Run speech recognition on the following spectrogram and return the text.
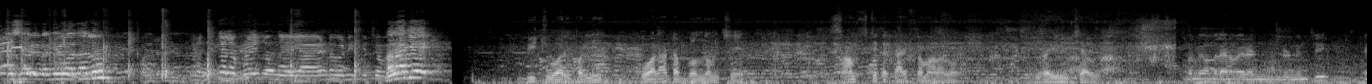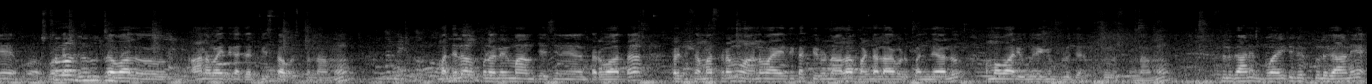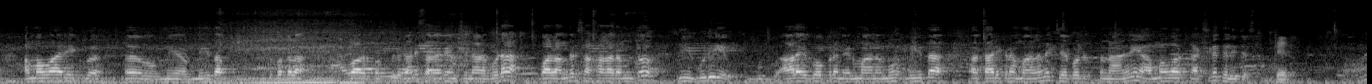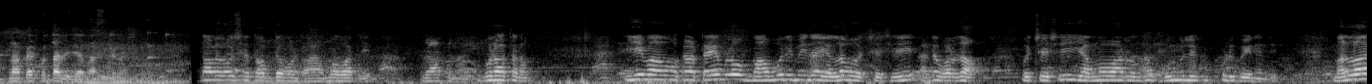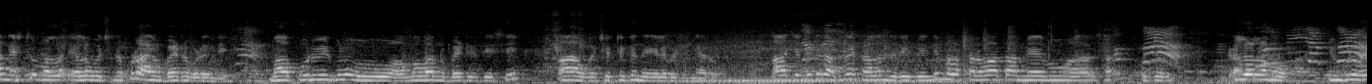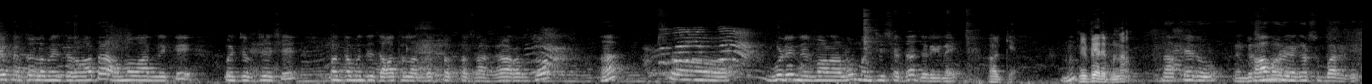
చేశారు. ధన్యవాదాలు. అలాగే బీచువారిపల్లి కోలాట బృందంచే సాంస్కృతిక కార్యక్రమాలను నిర్వహించారు. తొమ్మిది వందల ఎనభై రెండు నుంచి ఉత్సవాలు ఆనవాయితీగా జరిపిస్తూ వస్తున్నాము. మధ్యలో పునర్నిర్మాణం చేసిన తర్వాత ప్రతి సంవత్సరం ఆనవాయితీగా తిరునాల బండలాగుడు పందాలు అమ్మవారి ఊరేగింపులు జరుపుతూ వస్తున్నాము. వ్యక్తులు కానీ బయటి వ్యక్తులు కానీ అమ్మవారి మిగతా చుట్టుపక్కల వారి భక్తులు కానీ సహకరించినా కూడా వాళ్ళందరి సహకారంతో ఈ గుడి ఆలయ గోపుర నిర్మాణము మిగతా ఆ, కార్యక్రమాలను చేపడుతున్నానని అమ్మవారి సాక్షిగా తెలియజేస్తుంది. నా పేరు పుత్త విజయభాస్కర్. నాలుగవ శతాబ్దం అంట ఆ అమ్మవారిది. పురాతనం. ఈమె ఒక టైంలో మా ఊరి మీద ఎల్ల వచ్చేసి అంటే వరద వచ్చేసి ఈ అమ్మవారు భూమిలోకి కూడిపోయినది. మళ్ళా నెక్స్ట్ మళ్ళా ఎల్ల వచ్చినప్పుడు ఆమె బయటపడింది. మా పూర్వీకులు అమ్మవారిని బయటకు తీసి ఒక చెట్టు కింద నిలబెట్టినారు ఆ చెట్టు కింద అట్లనే కాలం జరిగిపోయింది. మళ్ళీ తర్వాత మేము ఆ కొంచెం పిల్లలము ఇంప్రూవ్ అయ్యి పెద్దోళ్ళమైన తర్వాత అమ్మవారికి కొంచెం చేసి కొంతమంది దాతలు అందరితో సహకారంతో ఆ, ఆ, గుడి నిర్మాణాలు మంచి చెడ్డ జరిగినాయి. ఓకే. మీ పేరు ఏమన్నా? నా పేరు కామూరు వెంకట సుబ్బారెడ్డి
